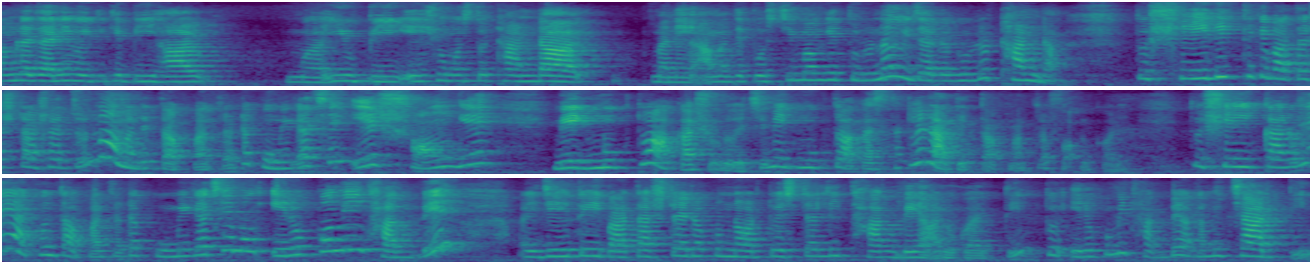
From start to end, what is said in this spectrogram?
আমরা জানি, ওইদিকে বিহার ইউপি, এই সমস্ত ঠান্ডা মানে আমাদের পশ্চিমবঙ্গের তুলনায় ওই জায়গাগুলো ঠান্ডা। তো সেই দিক থেকে বাতাসটা আসার জন্য আমাদের তাপমাত্রাটা কমে গেছে। এর সঙ্গে মেঘমুক্ত আকাশও রয়েছে। মেঘমুক্ত আকাশ থাকলে রাতের তাপমাত্রা ফল করে। তো সেই কারণে এখন তাপমাত্রাটা কমে গেছে এবং এরকমই থাকবে যেহেতু এই বাতাসটা এরকম নর্থ ওয়েস্টার্লি থাকবে আরও কয়েকদিন, তো এরকমই থাকবে আগামী চার দিন।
